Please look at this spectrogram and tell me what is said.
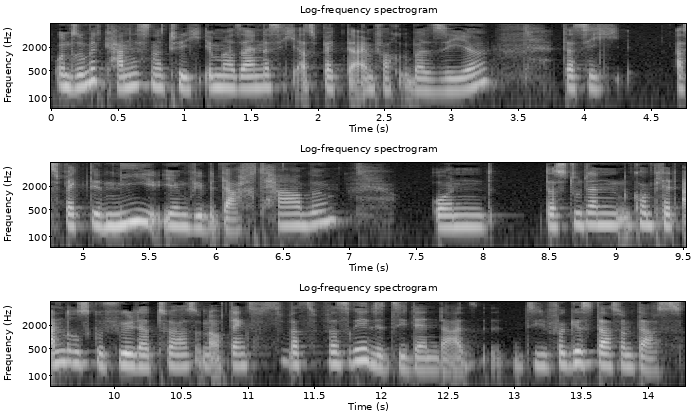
Und somit kann es natürlich immer sein, dass ich Aspekte einfach übersehe, dass ich Aspekte nie irgendwie bedacht habe und dass du dann ein komplett anderes Gefühl dazu hast und auch denkst, was, was redet sie denn da? Sie vergisst das und das.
